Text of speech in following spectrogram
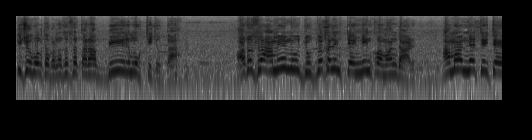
কিছু বলতে পারে না, অথচ তারা বীর মুক্তিযোদ্ধা। অথচ আমি যুদ্ধকালীন ট্রেনিং কমান্ডার। আমার নেতৃত্বে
